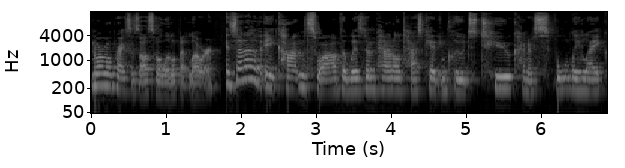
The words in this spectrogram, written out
Normal price is also a little bit lower. Instead of a cotton swab, the Wisdom Panel test kit includes two kind of spoolie-like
